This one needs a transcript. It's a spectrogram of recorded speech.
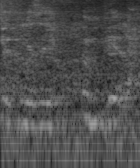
这第一也分别来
